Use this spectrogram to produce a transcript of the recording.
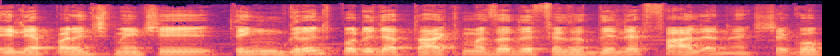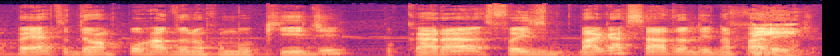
ele aparentemente tem um grande poder de ataque, mas a defesa dele é falha, né? Chegou perto, deu uma porradona como o Kid, o cara foi esbagaçado ali na parede.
